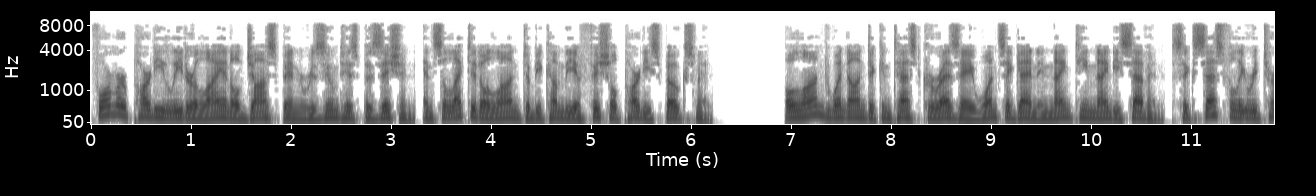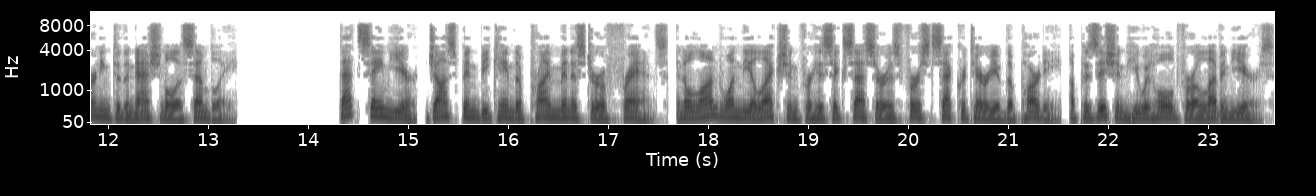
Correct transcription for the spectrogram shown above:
Former party leader Lionel Jospin resumed his position, and selected Hollande to become the official party spokesman. Hollande went on to contest Corrèze once again in 1997, successfully returning to the National Assembly. That same year, Jospin became the Prime Minister of France, and Hollande won the election for his successor as First Secretary of the party, a position he would hold for 11 years.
